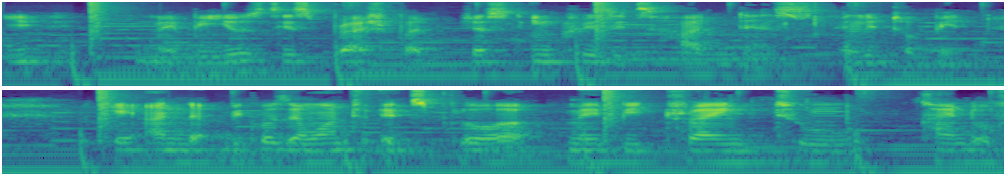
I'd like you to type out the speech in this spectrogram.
you maybe use this brush but just increase its hardness a little bit okay? And because i want to explore maybe trying to kind of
